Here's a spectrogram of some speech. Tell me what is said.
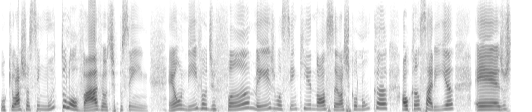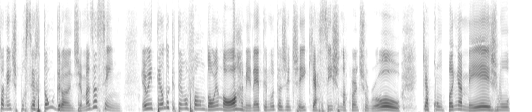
o que eu acho assim muito louvável. Tipo assim, é um nível de fã mesmo, assim, que, nossa, eu acho que eu nunca alcançaria, é, justamente por ser tão grande. Mas assim, eu entendo que tem um fandom enorme, né? Tem muita gente aí que assiste na Crunchyroll, que acompanha mesmo.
